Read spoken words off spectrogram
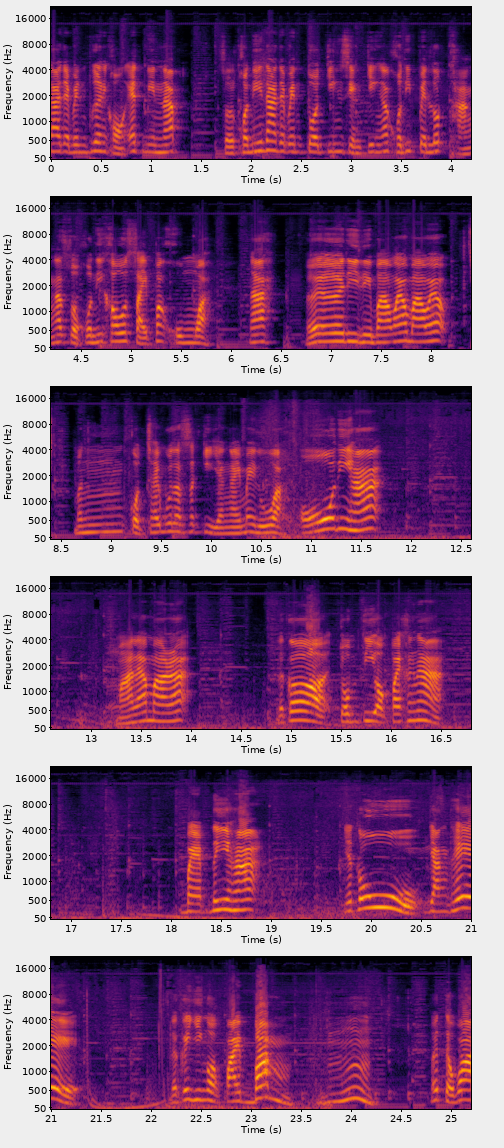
น่าจะเป็นเพื่อนของแอดมินนะครับ ส่วนคนนี้น่าจะเป็นตัวจริงเสียงจริงนะคนที่เป็นรถถังอะส่วนคนนี้เขาใส่ผ้าคลุมว่ะ นะเฮ้ยเฮ้ยดีดีมาแววมาแววมันกดใช้บุรสกิยังไงไม่รู้อะ โอ้ นี่ฮะ มาแล้วมาแล้ว แล้วก็โจมตีออกไปข้างหน้า แบบนี้ฮะยาตู้อย่างเท่ แล้วก็ยิงออกไปบั้มหือเฮ้ยแต่ว่า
